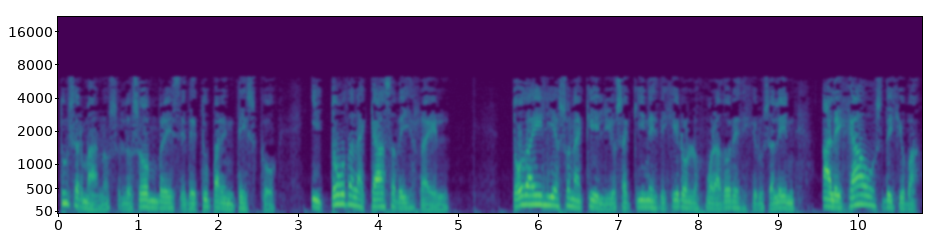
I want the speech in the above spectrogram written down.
tus hermanos, los hombres de tu parentesco, y toda la casa de Israel, toda ellas son aquellos a quienes dijeron los moradores de Jerusalén, Alejaos de Jehová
